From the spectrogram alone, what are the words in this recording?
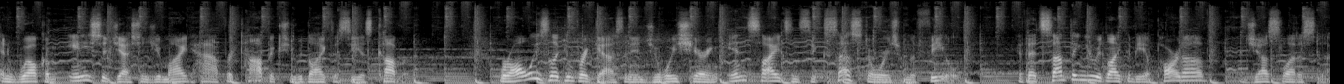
and welcome any suggestions you might have for topics you would like to see us cover. We're always looking for guests and enjoy sharing insights and success stories from the field. If that's something you would like to be a part of, just let us know.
